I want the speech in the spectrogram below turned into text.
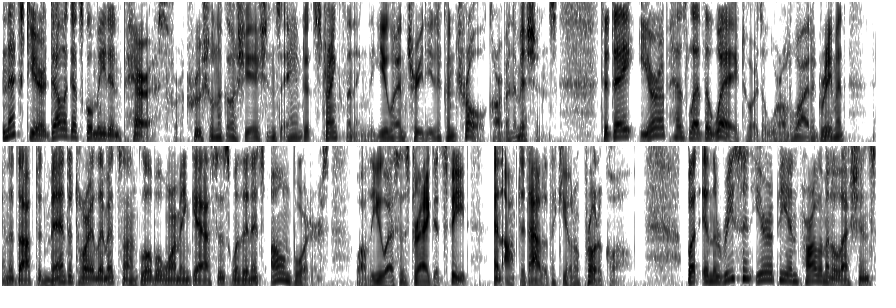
Next year, delegates will meet in Paris for crucial negotiations aimed at strengthening the UN treaty to control carbon emissions. Today, Europe has led the way towards a worldwide agreement and adopted mandatory limits on global warming gases within its own borders, while the U.S. has dragged its feet and opted out of the Kyoto Protocol. But in the recent European Parliament elections,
